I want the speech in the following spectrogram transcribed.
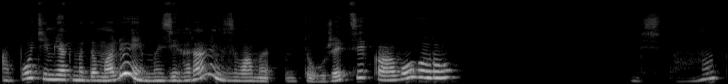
А потім, як ми домалюємо, ми зіграємо з вами дуже цікаву гру. Ось так.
